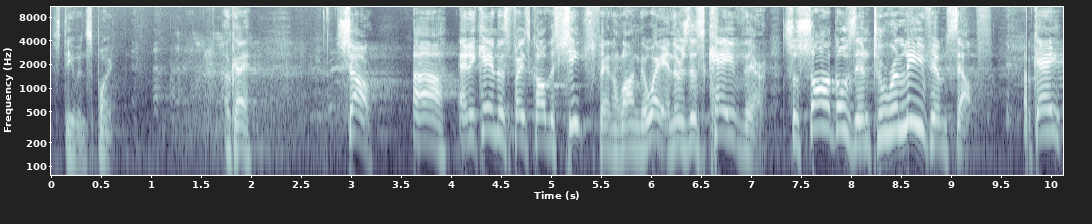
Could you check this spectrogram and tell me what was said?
Stevens Point. Okay? So, uh, and he came to this place called the sheep's pen along the way, and there's this cave there. So Saul goes in to relieve himself. Okay?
